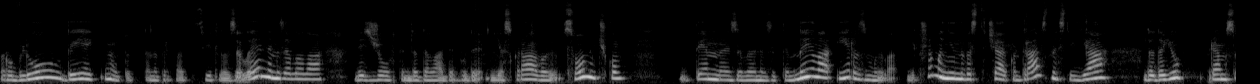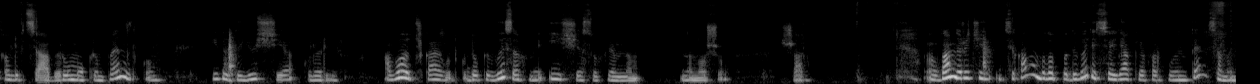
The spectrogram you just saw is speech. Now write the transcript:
роблю деякі, ну, тобто, наприклад, світло-зеленим залила, десь жовтим додала, де буде яскраве сонечко, темне зелене затемнила і розмила. Якщо мені не вистачає контрастності, я додаю прямо з олівця, беру мокрим пензликом і додаю ще кольорів. Або чекаю, доки висохне, і ще сухим наношу шар. Вам, до речі, цікаво було б подивитися, як я фарбую інтенсами.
